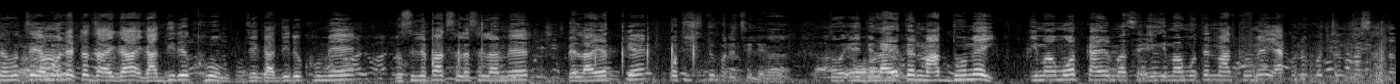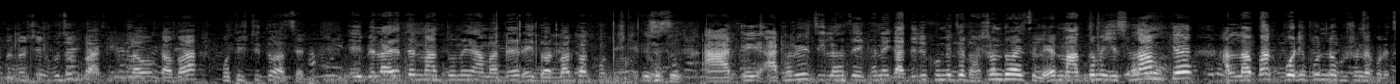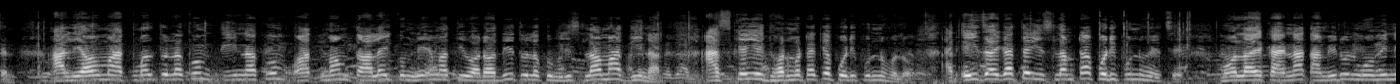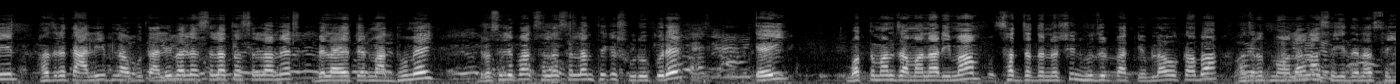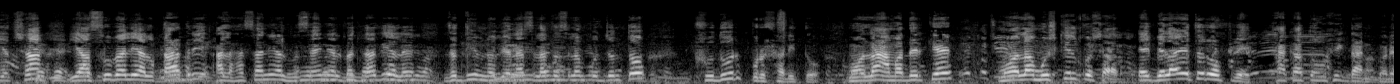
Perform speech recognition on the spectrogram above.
এটা হচ্ছে এমন একটা জায়গা, গাদিরে খুম, যে গাদিরে খুমে রসুল পাক সাল্লাহ সাল্লামের বেলায়েতকে প্রতিষ্ঠিত করেছিলেন। তো এই বেলায়েতের মাধ্যমেই ইমামত কায়েম আছে। এই ইমামতের মাধ্যমে এখনও পর্যন্ত সাজ্জাদুল হোসেন হুজুর পাক কিবলা ও কাবা প্রতিষ্ঠিত আছেন। এই বেলায়েতের মাধ্যমে আমাদের এই দরবার পাক প্রতিষ্ঠিত। আর এই আঠারোই জিলহজে এখানে গাদিরি খুমে যে ভাষণ দেওয়া হয়েছিল এর মাধ্যমে ইসলামকে আল্লাহ পাক পরিপূর্ণ ঘোষণা করেছেন। আলিয়াউমা আকমাল তুলাকুম দিন আকুম আতমাম তালাইকুম নিয়মাতি ওয়ারাদি তুলাকুম ইসলামা দিনা। আজকেই এই ধর্মটাকে পরিপূর্ণ হলো। আর এই জায়গাতে ইসলামটা পরিপূর্ণ হয়েছে। মৌলায় কায়নাত আমিরুল মোমিনিন হজরত আলিব নাবু তালিব আলাহ সাল্লামের বেলায়েতের মাধ্যমেই রসুল পাক সাল্লাহ সাল্লাম থেকে শুরু করে এই বর্তমান জামানার ইমাম সাজ্জাদ নসিন হুজুর পাক কিবলা ও কাবা হজরত মৌলানা সৈয়দনা সৈয়দ শাহ ইয়াসুব আলী আল কাদরি আল হাসানি আল হুসাইনি আল বাগদাদি আল জদ্দিম নবিয়ানা সাল্লাম পর্যন্ত সুদূর প্রসারিত। মৌলা আমাদেরকে, মৌলা মুশকিল কুশার এই বেলায়েতের ওপরে থাকা তৌফিক দান করে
